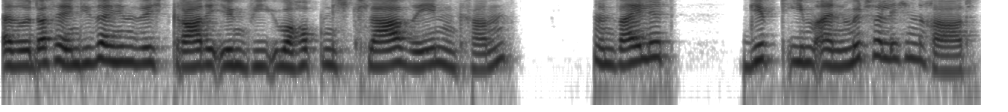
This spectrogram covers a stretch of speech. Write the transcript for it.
also dass er in dieser Hinsicht gerade irgendwie überhaupt nicht klar sehen kann. Und Violet gibt ihm einen mütterlichen Rat.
